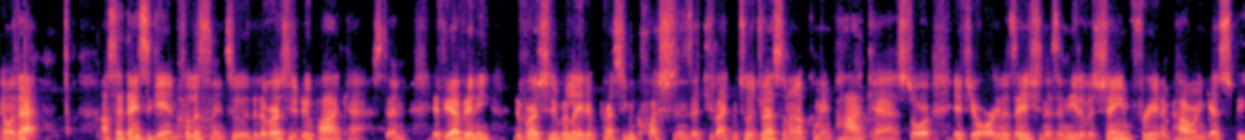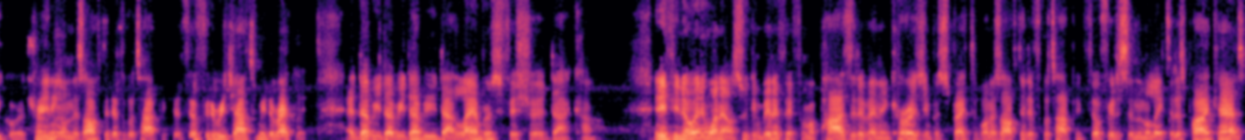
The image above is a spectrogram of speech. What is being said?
And with that, I'll say thanks again for listening to the Diversity Dude podcast. And if you have any diversity related pressing questions that you'd like me to address on an upcoming podcast, or if your organization is in need of a shame free and empowering guest speaker or training on this often difficult topic, then feel free to reach out to me directly at www.lambersfisher.com. And if you know anyone else who can benefit from a positive and encouraging perspective on this often difficult topic, feel free to send them a link to this podcast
